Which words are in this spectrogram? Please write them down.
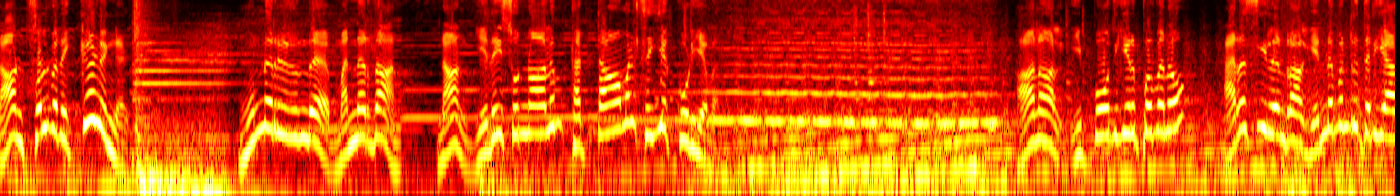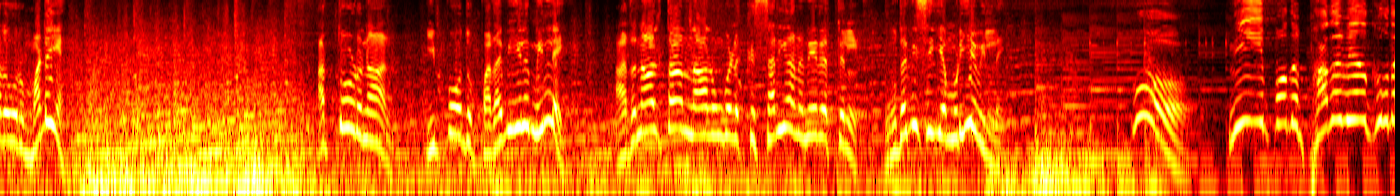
நான் சொல்வதை கேளுங்கள். முன்னர் இருந்த மன்னர் தான் நான் எதை சொன்னாலும் தட்டாமல் செய்யக்கூடியவர். ஆனால் இப்போது இருப்பவனோ அரசியல் என்றால் என்னவென்று தெரியாத ஒரு மடையன். அத்தோடு நான் இப்போது பதவியிலும் இல்லை. அதனால் தான் நான் உங்களுக்கு சரியான நேரத்தில் உதவி செய்ய முடியவில்லை. ஓ நீ இப்போது பதவியில் கூட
